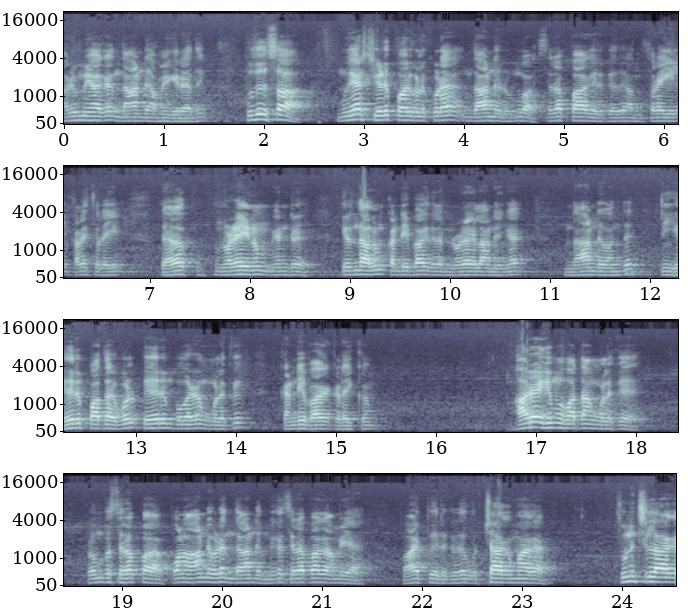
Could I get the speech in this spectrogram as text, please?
அருமையாக இந்த ஆண்டு அமைகிறது. புதுசாக முயற்சி எடுப்பவர்களுக்கு கூட இந்த ஆண்டு ரொம்ப சிறப்பாக இருக்குது. அந்த துறையில் கலைத்துறையில் ஏதாவது நுழையணும் என்று இருந்தாலும் கண்டிப்பாக இதில் நுழையலாம். நீங்கள் இந்த ஆண்டு வந்து நீங்கள் எதிர்பார்த்தது போல் பேரும் புகழும் உங்களுக்கு கண்டிப்பாக கிடைக்கும். ஆரோக்கியமாக பார்த்தா உங்களுக்கு ரொம்ப சிறப்பாக போன ஆண்டை விட இந்த ஆண்டு மிக சிறப்பாக அமைய வாய்ப்பு இருக்கிறது உற்சாகமாக துணிச்சலாக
